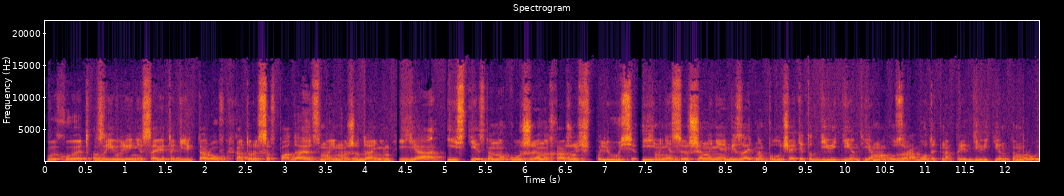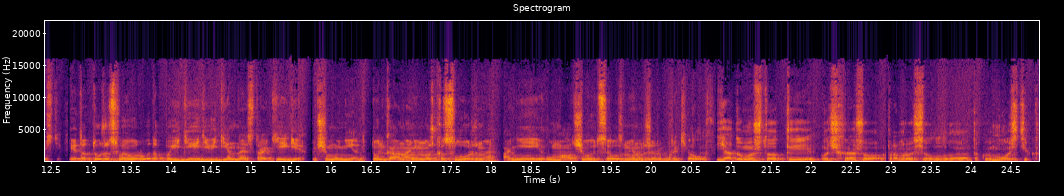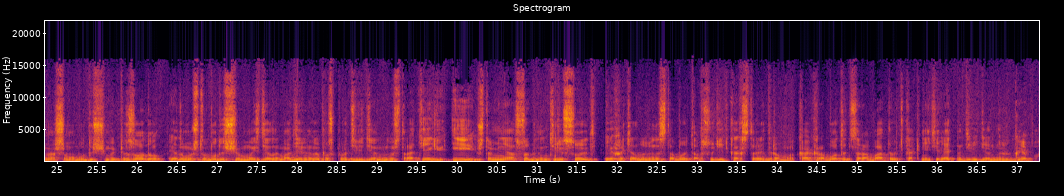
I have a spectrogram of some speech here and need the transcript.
Выходит заявление совета директоров, которые совпадают с моим ожиданием, я, естественно, уже нахожусь в плюсе. И мне совершенно не обязательно получать этот дивиденд. Я могу заработать на преддивидендном росте. Это тоже своего рода, по идее, дивидендная стратегия. Почему нет? Только она немножко сложная. Они они умалчивают селс-менеджеры брокеров. Я думаю, что ты очень хорошо пробросил э, такой мостик к нашему будущему эпизоду. Я думаю, что в будущем мы сделаем отдельный выпуск про дивидендную стратегию. И, что меня особенно интересует, я хотел бы именно с тобой это обсудить, как с трейдером, как работать, зарабатывать, как не терять на дивидендных гэпах.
